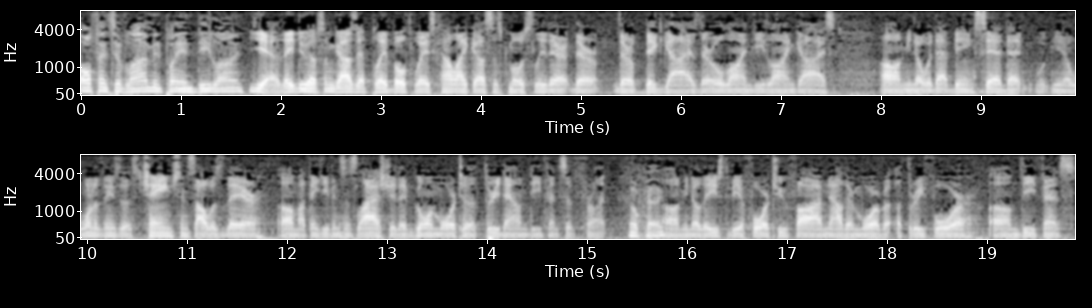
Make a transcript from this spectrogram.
offensive linemen playing D line? Yeah, they do have some guys that play both ways, kind of like us. It's mostly they're they're they're big guys, they're O line, D line guys. Um, you know, with that being said, that you know one of the things that's changed since I was there, um, I think even since last year, they've gone more to a three down defensive front. Okay. Um, you know, they used to be a four-two-five. Now they're more of a, a three-four um, defense,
